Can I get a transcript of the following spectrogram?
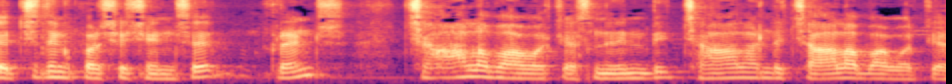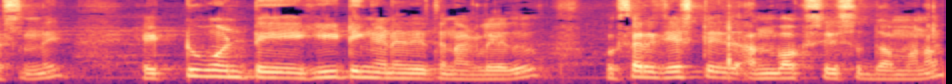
ఖచ్చితంగా పర్చేస్ చేయండి సార్. ఫ్రెండ్స్ చాలా బాగా వర్క్ చేస్తుంది. ఏంటి చాలా అంటే చాలా బాగా వర్క్ చేస్తుంది. ఎటువంటి హీటింగ్ అనేది అయితే నాకు లేదు. ఒకసారి జస్ట్ అన్బాక్స్ చేసిద్దాం మనం.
